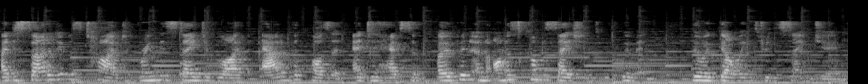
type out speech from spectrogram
I decided it was time to bring this stage of life out of the closet and to have some open and honest conversations with women who are going through the same journey.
